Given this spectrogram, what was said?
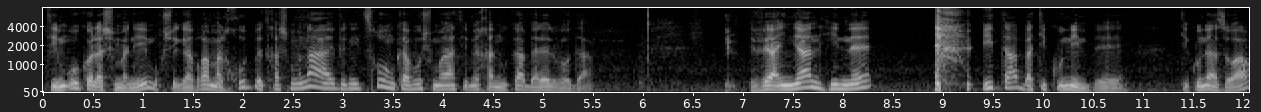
טימאו כל השמנים, וכשגברה מלכות בית חשמונאי וניצחום, קבעו שמונת ימי חנוכה בהלל והודאה. והעניין הנה איתה בתיקונים, בתיקוני הזוהר,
